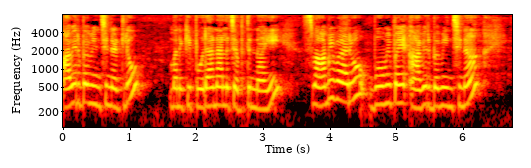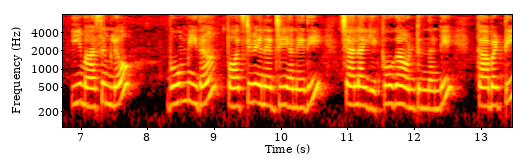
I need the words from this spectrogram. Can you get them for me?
ఆవిర్భవించినట్లు మనకి పురాణాలు చెబుతున్నాయి. స్వామివారు భూమిపై ఆవిర్భవించిన ఈ మాసంలో భూమి మీద పాజిటివ్ ఎనర్జీ అనేది చాలా ఎక్కువగా ఉంటుందండి. కాబట్టి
